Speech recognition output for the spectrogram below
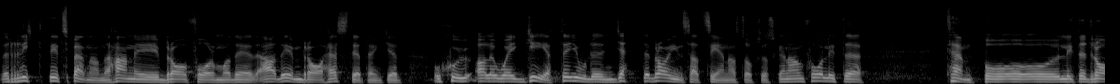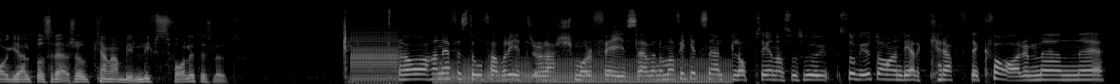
riktigt spännande. Han är i bra form och det, ja, det är en bra häst helt enkelt. Och sju Allaway GT gjorde en jättebra insats senast också. Skulle han få lite tempo och lite draghjälp och sådär så kan han bli livsfarlig till slut. Ja, han är för stor favorit, Rushmore Face. Även om han fick ett snällt lopp senast så såg ut att ha en del krafter kvar. Men eh,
